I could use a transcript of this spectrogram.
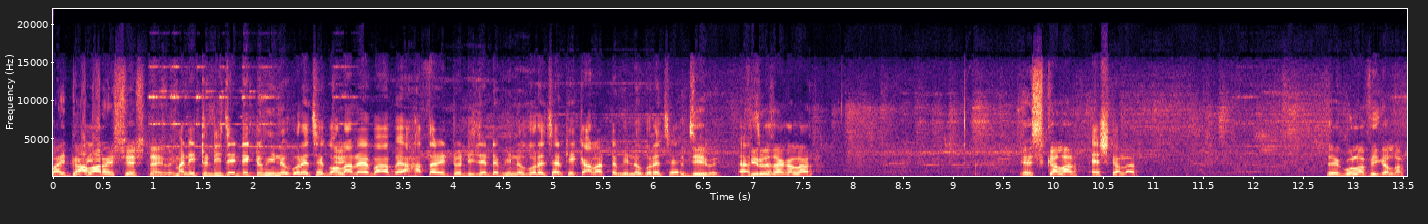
ভাই কালারের শেষ নাই ভাই। মানে একটু ডিজাইনটা একটু ভিন্ন করেছে গলারে বা হাতার একটু ডিজাইনটা ভিন্ন করেছে আর কি কালারটা ভিন্ন করেছে। জি ভাই আচ্ছা। ফিরোজা কালার। এস কালার অ্যাশ কালার এই গোলাপি কালার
